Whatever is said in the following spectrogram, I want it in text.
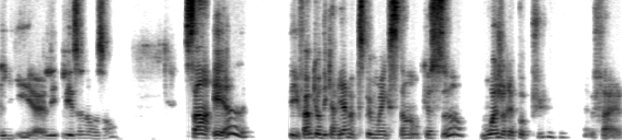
liées euh, les, les unes aux autres. Sans elles, les femmes qui ont des carrières un petit peu moins excitantes que ça, moi, j'aurais pas pu faire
